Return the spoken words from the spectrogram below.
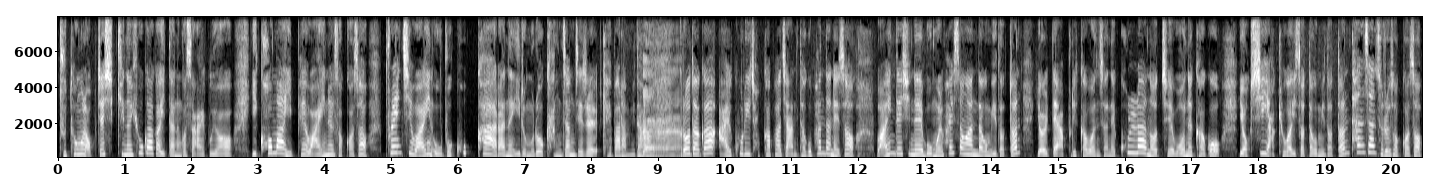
두통을 억제시키는 효과가 있다는 것을 알고요. 이 코카 잎에 와인을 섞어서 French Wine of Coca라는 이름으로 강장제를 개발합니다. 네. 그러다가 알코올이 적합하지 않다고 판단해서 와인 대신에 몸을 활성화한다고 믿었던 열대 아프리카 원산의 콜라 너츠에 원액하고 역시 약효가 있었다고 믿었던 탄산수를 섞어서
